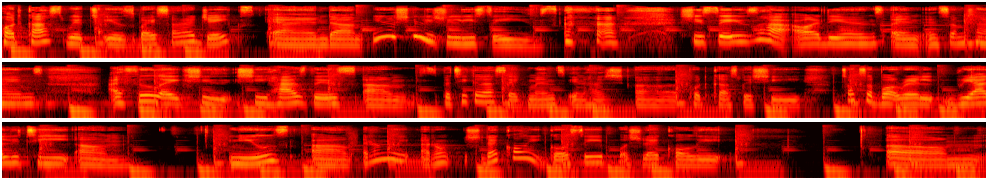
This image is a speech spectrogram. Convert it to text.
podcast, which is by Sarah Jakes, and um, you know she literally saves. she saves her audience, and, and sometimes I feel like she she has this um, particular segments in her uh, podcast where she talks about real, reality um, news. Um, I don't know. I don't. Should I call it gossip or should I call it um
